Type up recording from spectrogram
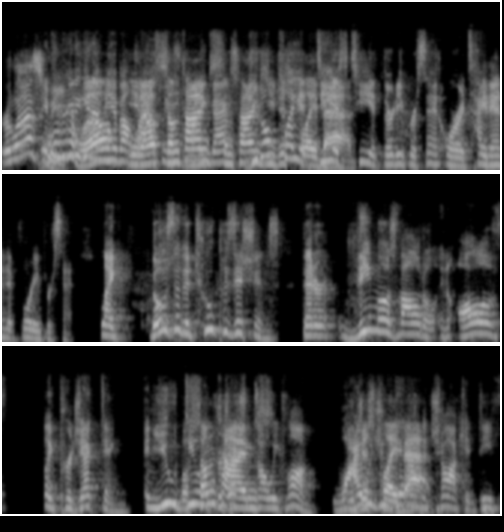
or last if week. you're gonna Yeah, get on me about you know, last week's running sometimes- backs, sometimes you you don't just play a play bad. DST at 30% or a tight end at 40%. Like those are the two positions that are the most volatile in all of like projecting. And you Well, deal with projections all week long. Why just would you play get on the chalk at def-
